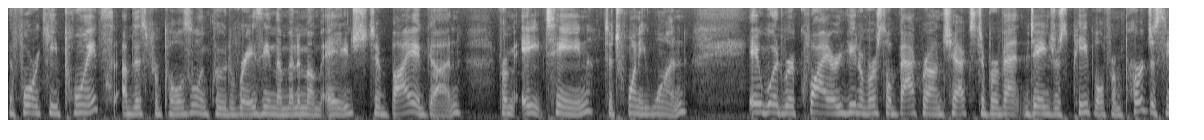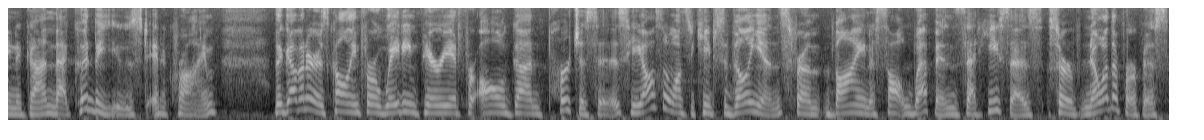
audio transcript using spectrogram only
The four key points of this proposal include raising the minimum age to buy a gun from 18 to 21. It would require universal background checks to prevent dangerous people from purchasing a gun that could be used in a crime. The governor is calling for a waiting period for all gun purchases. He also wants to keep civilians from buying assault weapons that he says serve no other purpose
